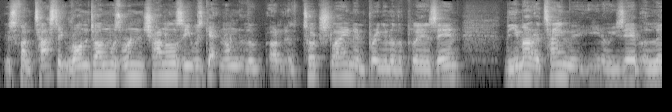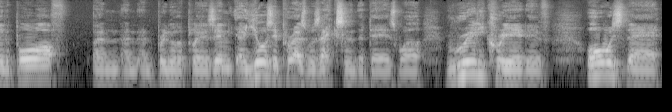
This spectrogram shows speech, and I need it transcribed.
It was fantastic. Rondon was running channels. He was getting onto the onto the touchline and bringing other players in. The amount of time that you know he's able to lay the ball off and, and, and bring other players in. Uh, Ayoze Perez was excellent today as well. Really creative, always there,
